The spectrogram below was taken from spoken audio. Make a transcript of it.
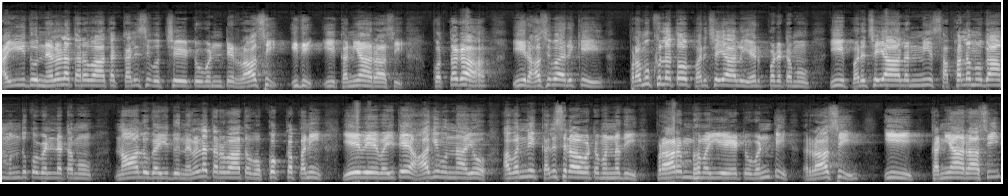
ఐదు నెలల తర్వాత కలిసి వచ్చేటువంటి రాశి ఇది ఈ కన్యా రాశి. కొత్తగా ఈ రాశి వారికి ప్రముఖులతో పరిచయాలు ఏర్పడటము ఈ పరిచయాలన్నీ సఫలముగా ముందుకు వెళ్ళటము నాలుగైదు నెలల తర్వాత ఒక్కొక్క పని ఏవేవైతే ఆగి ఉన్నాయో అవన్నీ కలిసి రావటం అన్నది ప్రారంభమయ్యేటువంటి రాశి. ఈ కన్యా రాశి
